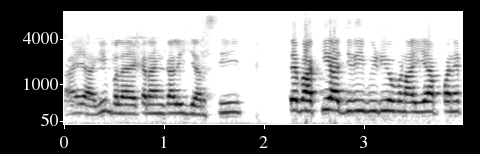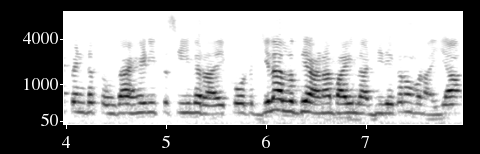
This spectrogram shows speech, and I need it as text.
ਆਏ ਆ ਗਈ ਬਲੈਕ ਰੰਗ ਵਾਲੀ ਜਰਸੀ ਤੇ ਬਾਕੀ ਅੱਜ ਦੀ ਵੀਡੀਓ ਬਣਾਈ ਆ ਆਪਾਂ ਨੇ ਪਿੰਡ ਤੁੰਗਾ ਹੇੜੀ ਤਹਿਸੀਲ ਰਾਏਕੋਟ, ਜ਼ਿਲ੍ਹਾ ਲੁਧਿਆਣਾ ਬਾਈ ਲਾਡੀ ਦੇ ਘਰੋਂ ਬਣਾਈ ਆ।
